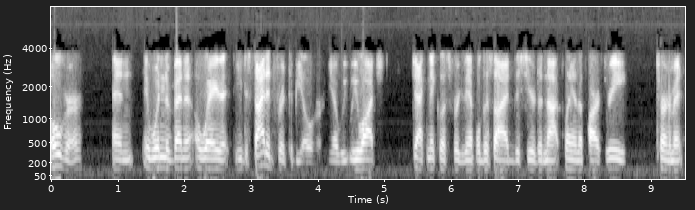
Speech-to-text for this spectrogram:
over, and it wouldn't have been a, way that he decided for it to be over. You know, we, we watched Jack Nicklaus, for example, decide this year to not play in the par three tournament.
